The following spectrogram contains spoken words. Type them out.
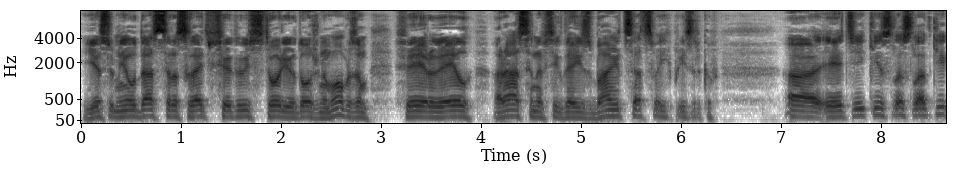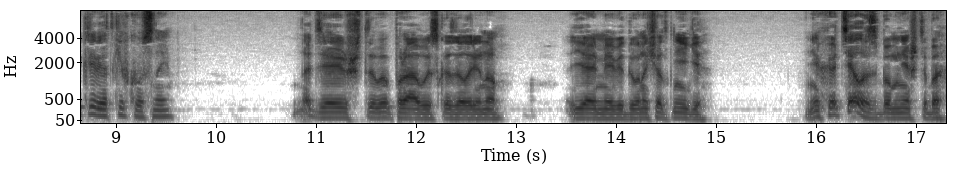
Если мне удастся рассказать всю эту историю должным образом, Фейервейл раз и навсегда избавится от своих призраков. А эти кисло-сладкие креветки вкусные. — Надеюсь, что вы правы, — сказал Рено. — Я имею в виду насчет книги. Не хотелось бы мне, чтобы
